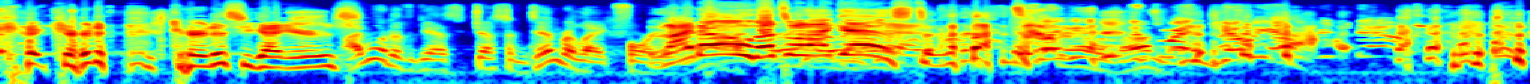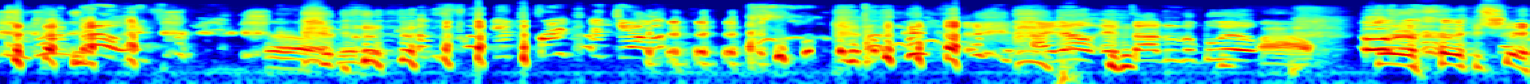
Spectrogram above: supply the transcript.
Curtis, Curtis, you got yours. I would have guessed Justin Timberlake for you. I know. That's what I guessed. That's what I That guessed. That's what Joey has written down. no, it's, there. Oh, goodness. it's Frank Langella. I know it's out of the blue. Wow. oh, shit.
